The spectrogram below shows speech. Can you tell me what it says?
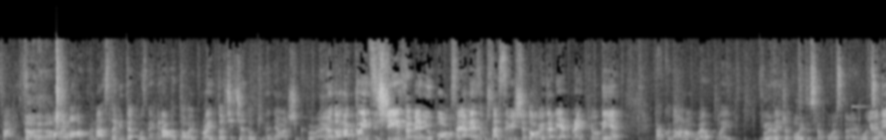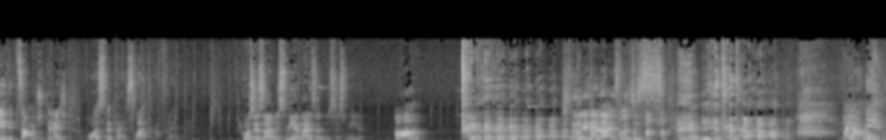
stanica. Da, da, da. Molimo, ako nastavite uznemiravati ovaj broj, doći će do ukidanja vašeg broja. I onda onak klinci šize meni u box, a ja ne znam šta se više događa, je prank ili nije. Tako da ono, well played. You Ali did inače it. policijska postaja You did it. Samo ću ti reći, osveta je slatka, friend. Ko se zadnji smije, najzadnji se smije. A? Što ne ide najslađi Ide, da. Pa ja ne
